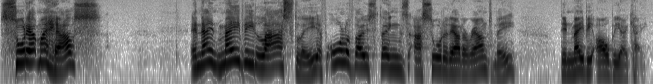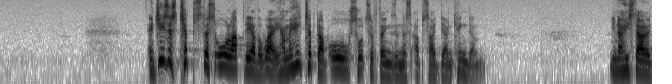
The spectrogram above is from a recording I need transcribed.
sort out my house. And then maybe lastly, if all of those things are sorted out around me, then maybe I'll be okay. And Jesus tips this all up the other way. I mean, he tipped up all sorts of things in this upside down kingdom you know, he started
